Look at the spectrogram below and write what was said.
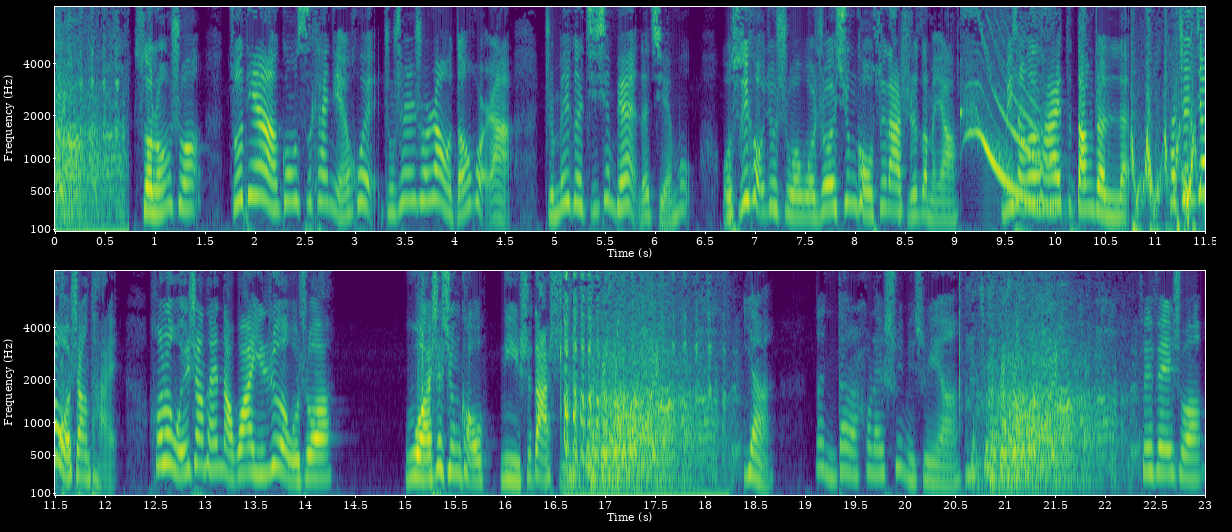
索隆说：“昨天啊，公司开年会，主持人说让我等会儿啊，准备个即兴表演的节目。我随口就说，我说胸口碎大石怎么样？没想到他还当真了，他真叫我上台。后来我一上台，脑瓜一热，我说我是胸口，你是大石。呀，那你到底后来睡没睡呀？” 菲菲说：“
